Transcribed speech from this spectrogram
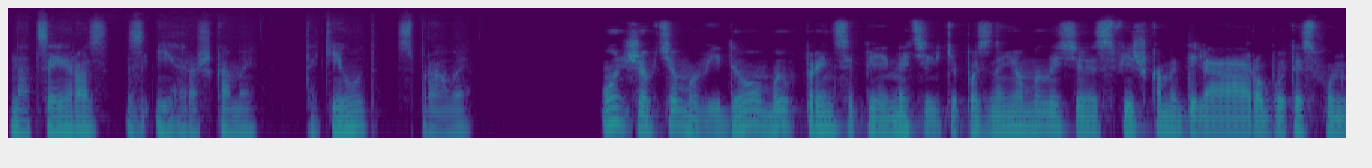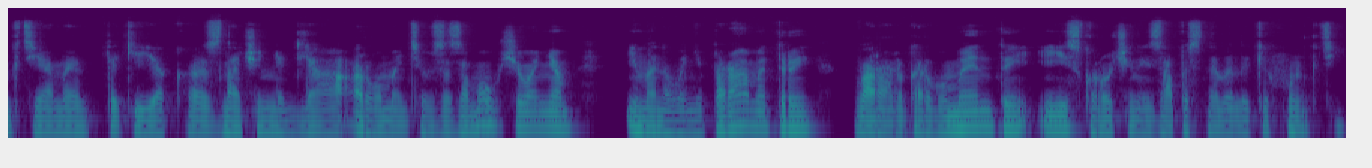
на цей раз з іграшками. Такі от справи. Отже, в цьому відео ми, в принципі, не тільки познайомилися з фішками для роботи з функціями, такі як значення для аргументів за замовчуванням, іменовані параметри, варарг аргументи і скорочений запис невеликих функцій.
